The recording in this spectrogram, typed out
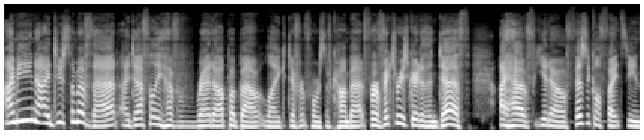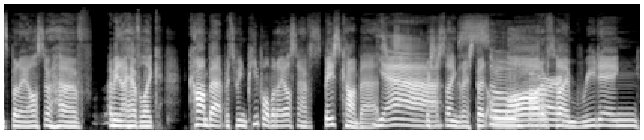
I mean, I do some of that. I definitely have read up about like different forms of combat. For victories greater than death, I have, you know, physical fight scenes, but I also have I mean, I have like combat between people, but I also have space combat. Yeah. Which is something that I spent so a lot hard. of time reading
